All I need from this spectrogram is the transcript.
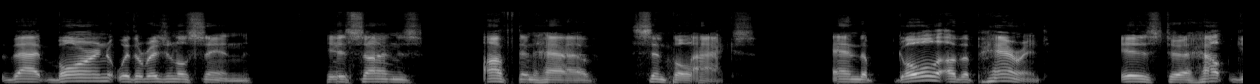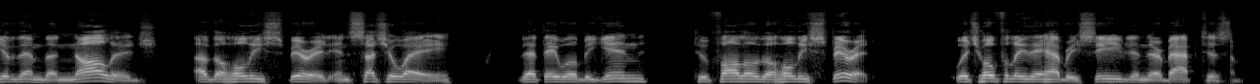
that born with original sin, his sons often have sinful acts. And the goal of the parent is to help give them the knowledge of the Holy Spirit in such a way that they will begin to follow the Holy Spirit which hopefully they have received in their baptism.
